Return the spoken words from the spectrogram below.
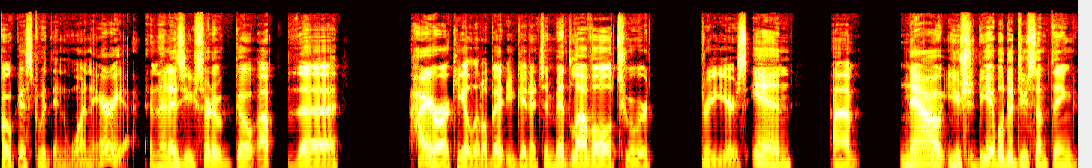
focused within one area. And then as you sort of go up the hierarchy a little bit, you get into mid level, two or three years in. Um, now you should be able to do something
